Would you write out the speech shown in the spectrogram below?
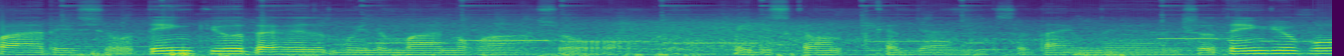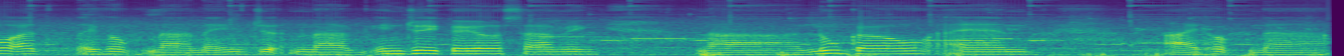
Paris. So, thank you dahil muy namano ka. So, may discount ka dyan sa time na yan. So, thank you po at I hope na nag-enjoy kayo sa aming na lugaw and I hope na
